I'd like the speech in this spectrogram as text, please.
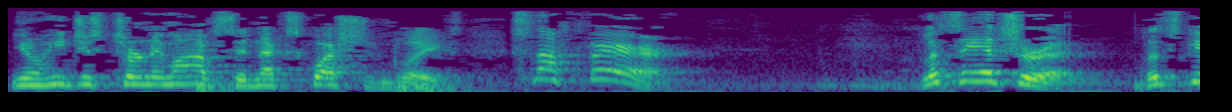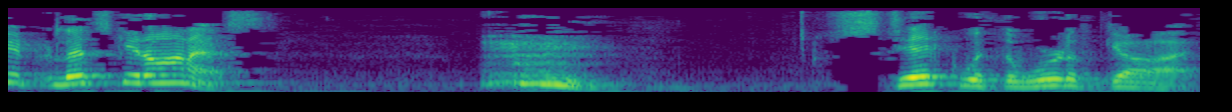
You know, he just turned him off said, next question, please. It's not fair. Let's answer it. Let's get, let's get honest. Stick with the Word of God.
